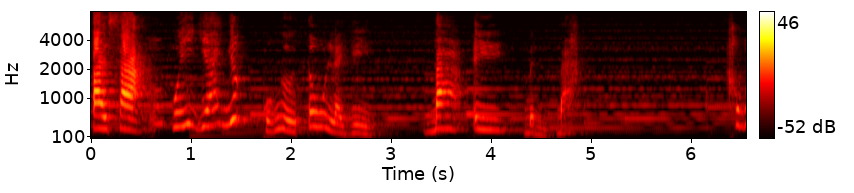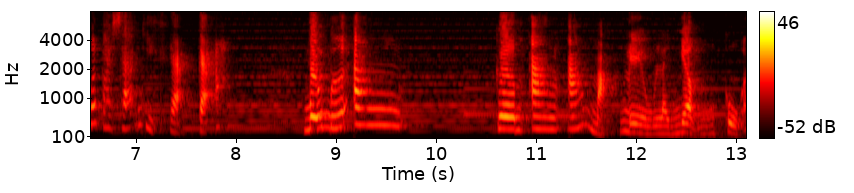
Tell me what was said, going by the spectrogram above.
Tài sản quý giá nhất của người tu là gì? Ba y bình bát. Không có tài sản gì cả cả. Mỗi bữa ăn cơm ăn, áo mặc đều là nhận của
